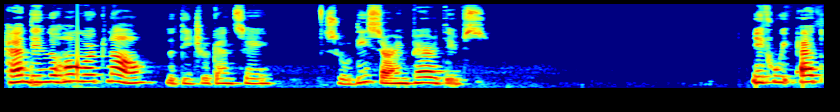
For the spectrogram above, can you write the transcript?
Hand in the homework now, the teacher can say. So these are imperatives. If we add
